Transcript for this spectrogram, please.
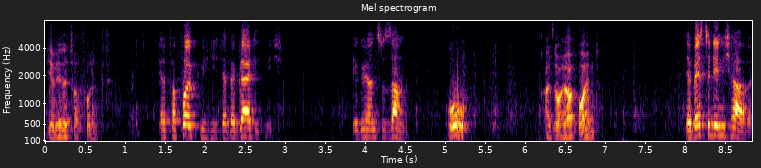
Ihr werdet verfolgt. Er verfolgt mich nicht, er begleitet mich. Wir gehören zusammen. Oh, also euer Freund. Der beste, den ich habe.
